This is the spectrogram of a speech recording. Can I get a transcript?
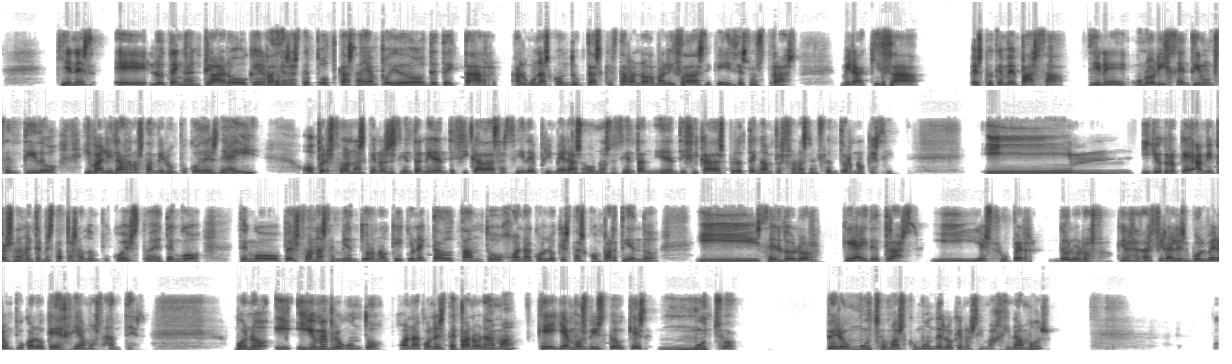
Quienes eh, lo tengan claro o que gracias a este podcast hayan podido detectar algunas conductas que estaban normalizadas y que dices, ostras, mira, quizá esto que me pasa tiene un origen, tiene un sentido y validarnos también un poco desde ahí. O personas que no se sientan identificadas así de primeras o no se sientan identificadas, pero tengan personas en su entorno que sí. Mm, y, yo creo que a mí personalmente me está pasando un poco esto. ¿eh? Tengo, personas en mi entorno que he conectado tanto, Juana, con lo que estás compartiendo y sé el dolor que hay detrás y es súper doloroso, que al final es volver un poco a lo que decíamos antes. Bueno, y yo me pregunto, Juana, con este panorama que ya hemos visto que es mucho, pero mucho más común de lo que nos imaginamos,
